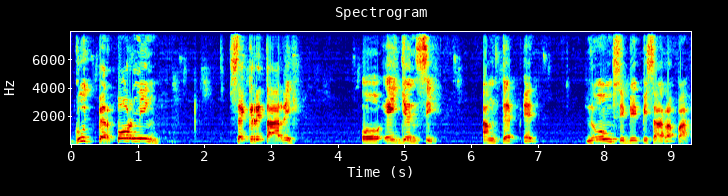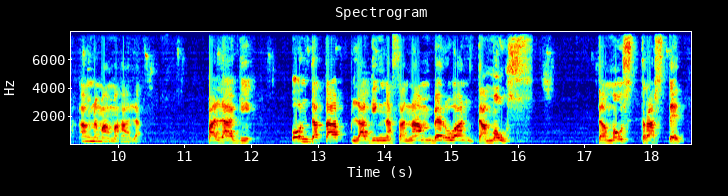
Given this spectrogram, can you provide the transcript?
good performing secretary o agency ang DepEd noong si BP Sara pa ang namamahala. Palagi on the top, laging nasa number one, the most. The most trusted.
